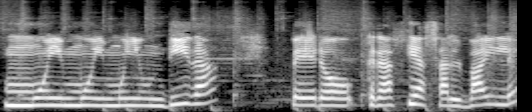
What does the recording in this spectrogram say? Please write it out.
muy, muy, muy hundida, pero gracias al baile,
